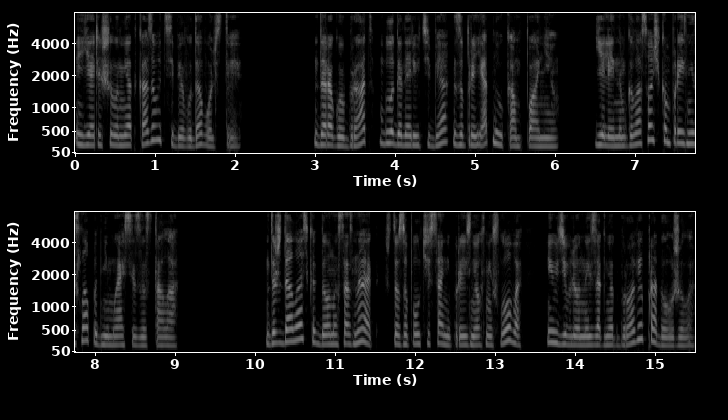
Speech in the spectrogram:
и я решила не отказывать себе в удовольствии. «Дорогой брат, благодарю тебя за приятную компанию», елейным голосочком произнесла, поднимаясь из-за стола. Дождалась, когда он осознает, что за полчаса не произнес ни слова, и удивленно изогнет брови, продолжила.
